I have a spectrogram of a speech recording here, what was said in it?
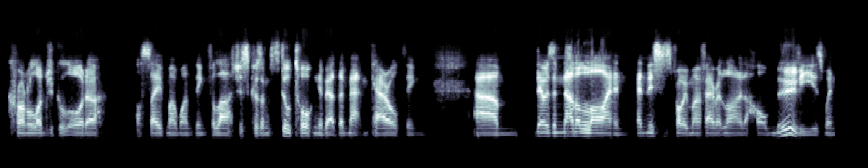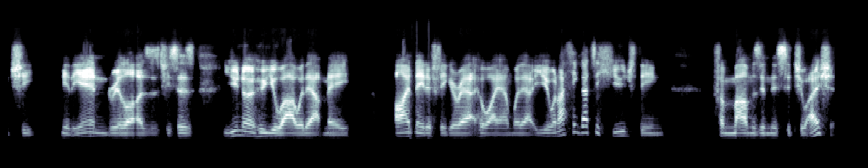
chronological order. I'll save my one thing for last, just because I'm still talking about the Matt and Carol thing um, there was another line, and this is probably my favorite line of the whole movie, is when she near the end realizes she says, "You know who you are without me. I need to figure out who I am without you." And I think that's a huge thing for mums in this situation.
